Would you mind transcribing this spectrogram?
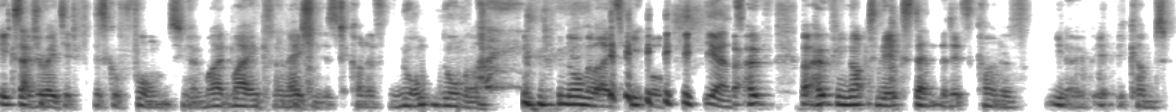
exaggerated physical forms. You know, my, my inclination is to kind of norm, normalize normalize people. yes, but, hope, but hopefully not to the extent that it's kind of you know it becomes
